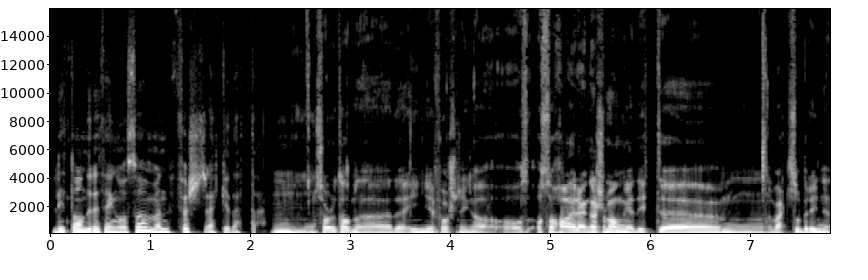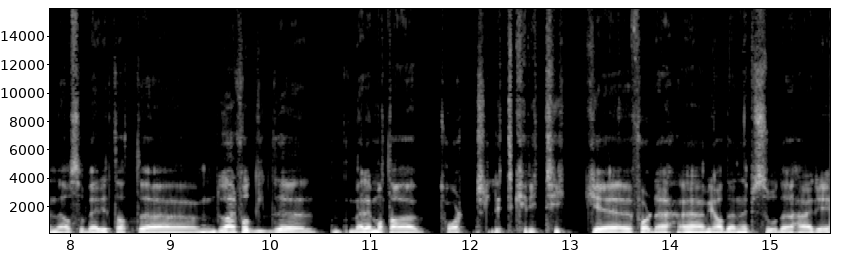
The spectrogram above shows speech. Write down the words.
Litt andre ting også, men først rekke dette. Mm, så har du tatt med deg det inn i forskninga. Og, og, så har engasjementet ditt uh, vært så brennende også, Berit, at uh, du har fått, eller eller måttet tålt litt kritikk for det. vi hadde en episode her i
